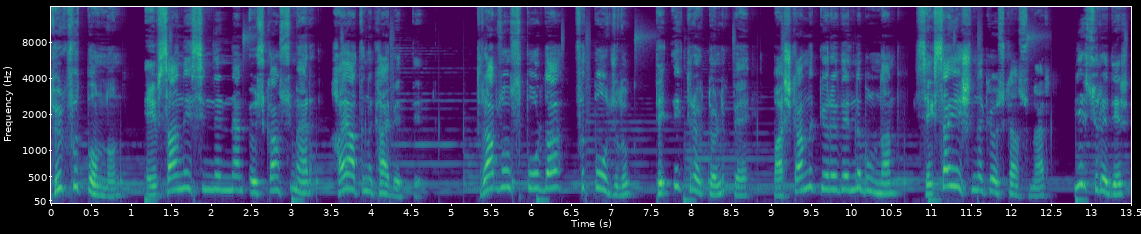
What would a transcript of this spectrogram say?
Türk futbolunun efsane isimlerinden Özkan Sümer hayatını kaybetti. Trabzonspor'da futbolculuk, teknik direktörlük ve başkanlık görevlerinde bulunan 80 yaşındaki Özkan Sümer bir süredir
